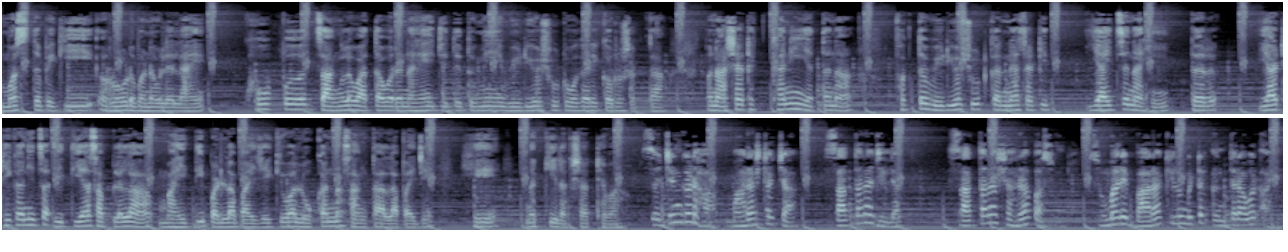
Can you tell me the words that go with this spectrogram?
मस्तपैकी रोड बनवलेला आहे. खूप चांगलं वातावरण आहे जिथे तुम्ही व्हिडिओ शूट वगैरे करू शकता. पण अशा ठिकाणी येताना फक्त व्हिडिओ शूट करण्यासाठी यायचं नाही तर या ठिकाणीचा इतिहास आपल्याला माहिती पडला पाहिजे किंवा लोकांना सांगता आला पाहिजे हे नक्की लक्षात ठेवा. सज्जनगड हा महाराष्ट्राच्या सातारा जिल्ह्यात सातारा शहरापासून सुमारे बारा किलोमीटर अंतरावर आहे.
